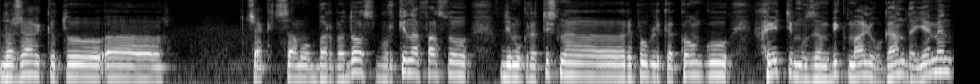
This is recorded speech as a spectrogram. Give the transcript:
държави като а, Чакайте само Барбадос, Буркина Фасо, Демократична република Конго, Хейти, Мозамбик, Мали, Уганда, Йемен,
